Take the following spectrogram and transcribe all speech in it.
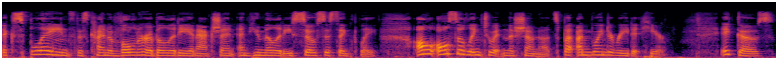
explains this kind of vulnerability in action and humility so succinctly. I'll also link to it in the show notes, but I'm going to read it here. It goes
